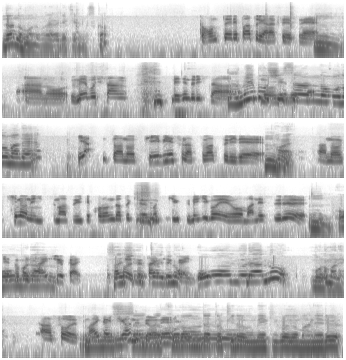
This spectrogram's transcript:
何のモノマネができるんですか？と本当にレパートリーがなくてですね、うん。あの、梅干しさん、レジェンドリスナー。梅干しさんのモノマネ？いや、えっとあの、TBS 夏祭りで、うん。はい。あの、木の根につまずいて転んだ時のうめき声を真似する、うん。えっと、これ最終回。最終回での大村のモノマネあ、そうです。毎回違うんですよね。転んだ時のうめき声を真似る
